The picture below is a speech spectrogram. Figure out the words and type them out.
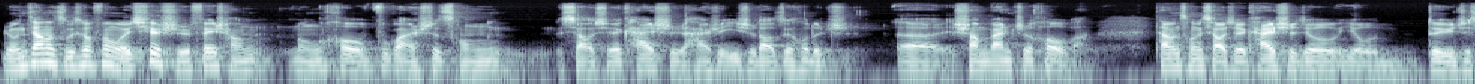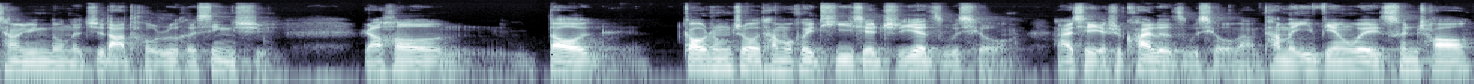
榕江的足球氛围确实非常浓厚，不管是从小学开始，还是一直到最后的职呃上班之后吧。他们从小学开始就有对于这项运动的巨大投入和兴趣，然后到高中之后，他们会踢一些职业足球。而且也是快乐足球吧，他们一边为村超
